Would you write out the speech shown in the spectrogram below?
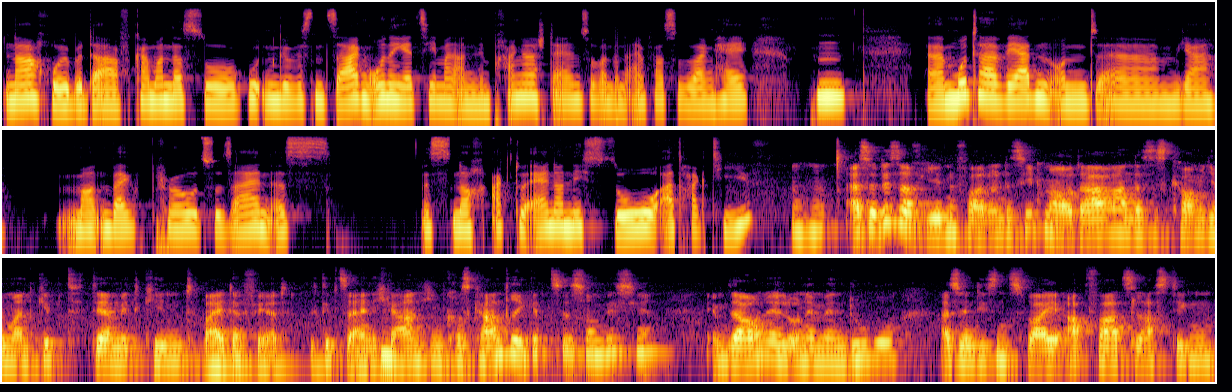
Nachholbedarf. Kann man das so guten Gewissens sagen, ohne jetzt jemanden an den Pranger stellen zu, sondern einfach so sagen, hey, hm, äh, Mutter werden und ähm, ja, Mountainbike Pro zu sein, ist, ist noch aktuell noch nicht so attraktiv. Mhm. Also das auf jeden Fall. Und das sieht man auch daran, dass es kaum jemand gibt, der mit Kind weiterfährt. Das gibt es eigentlich mhm. gar nicht. Im Cross Country gibt es das so ein bisschen, im Downhill und im Enduro. Also in diesen zwei abfahrtslastigen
